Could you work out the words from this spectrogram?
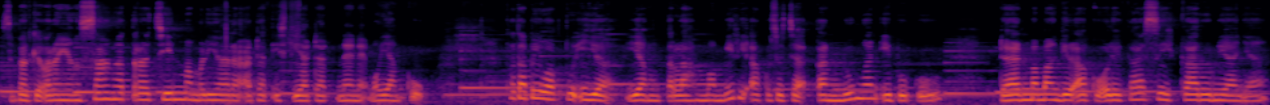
sebagai orang yang sangat rajin memelihara adat istiadat nenek moyangku. Tetapi waktu ia yang telah memilih aku sejak kandungan ibuku, dan memanggil aku oleh kasih karunia-Nya,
